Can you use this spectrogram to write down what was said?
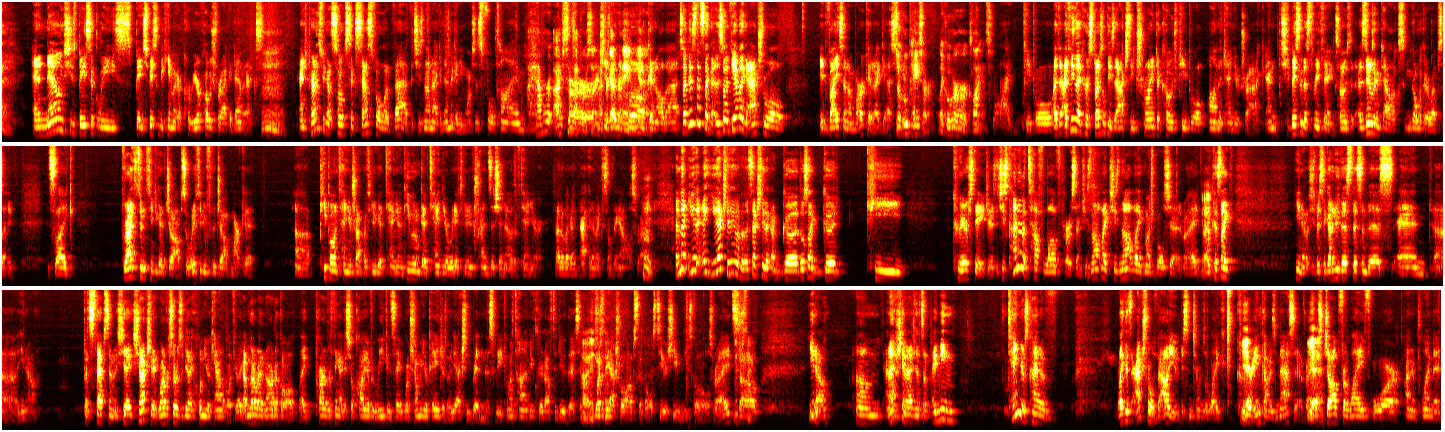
And now she's basically she basically became like a career coach for academics. Hmm. And apparently she got so successful at that that she's not an academic anymore. She's full time. I have her. I've seen that person. I forgot her name. book Yeah. and all that. So I guess that's like so if you have like actual advice in a market, I guess. So who pays her? Like who are her clients? well, I, people, I, th- I think like her specialty is actually trying to coach people on the tenure track, and she basically does three things. So as, as near as I can tell, 'cause you go look at her website. It's like grad students need to get jobs. So what do you have to do for the job market? Uh, people on tenure track, what do you do to get tenure? And people who don't get tenure, what do you have to do to transition out of tenure, out of like an academic to something else, right? And that you you actually think about that. That's actually like a good. Those are like good key career stages. She's kind of a tough love person. She's not like she's not like much bullshit, right? Yeah. Because like, you know, she's basically got to do this, this, and this, and uh, you know, but steps and she she actually like one of her servers would be like holding you accountable. If you're like I'm gonna write an article, like part of her thing, I guess she'll call you every week and say, well, show me your pages. What have you actually written this week, and what time have you cleared off to do this, and Oh, what are the actual obstacles to you achieving these goals, right? So, you know, um, and I actually imagine that's a. I mean, tenure's kind of like its actual value, just in terms of like career income, is massive, right? Yeah. It's job for life or unemployment.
